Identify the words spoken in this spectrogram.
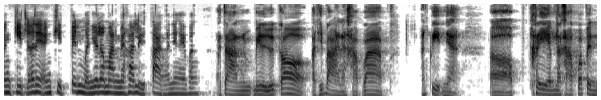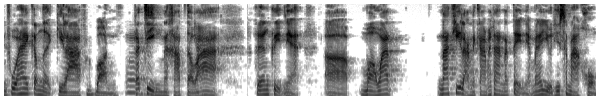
อังกฤษแล้วเนี่ยอังกฤษเป็นเหมือนเยอรมันไหมคะ หรือต่างกันยังไงบ้าง อาจารย์วีรยุทธ์ก็อธิบายนะครับว่า อังกฤษเนี่ยเคลมนะครับว่าเป็นผู้ให้กำเนิดกีฬาฟุตบอลก็จริงนะครับ แต่ว่าคืออังกฤษเนี่ยมองว่าหน้าที่หลักในการพัฒนานักเตะเนี่ยไม่ได้อยู่ที่สมาคม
